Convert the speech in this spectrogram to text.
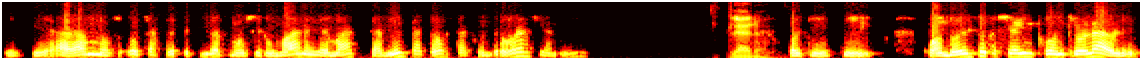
este, a darnos otras perspectivas como ser humano y demás, también está toda esta controversia. ¿no? Claro. Porque este, cuando esto sea incontrolable,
